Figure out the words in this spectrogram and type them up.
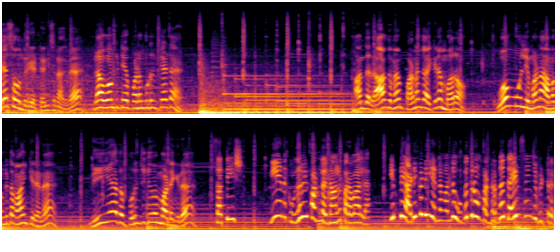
ஏன் சௌந்தர்யா டென்ஷன் ஆகுற? நான் உன்கிட்டயே பணம் கொடுன்னு கேட்டேன். அந்த ராகவன் பணம் காய்க்கிற மரம். ஓ மூலியமா நான் அவன்கிட்ட வாங்கிக்கிறேனே. நீ ஏன் அதை புரிஞ்சுக்கவே மாட்டேங்கிற? சதீஷ் நீ எனக்கு உதவி பண்ணலனாலும் பரவாயில்ல. இப்படி அடிக்கடி என்ன வந்து உபத்திரவம் பண்றத தயவு செஞ்சு விட்டுரு.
